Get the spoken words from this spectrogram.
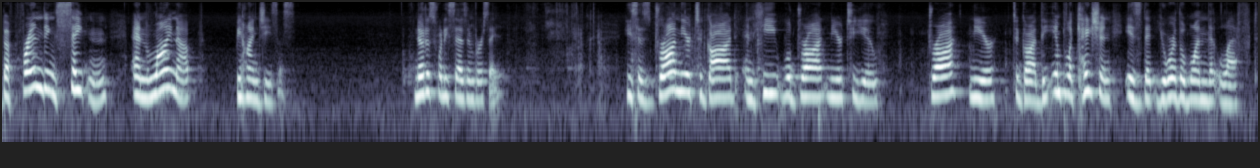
befriending Satan and line up behind Jesus. Notice what he says in verse 8. He says, Draw near to God, and he will draw near to you. Draw near to God. The implication is that you're the one that left.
